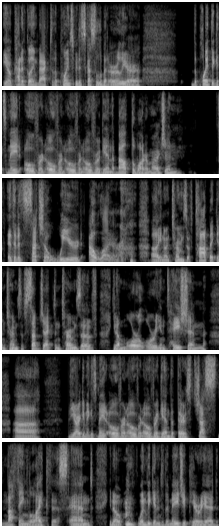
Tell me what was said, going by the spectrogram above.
you know, kind of going back to the points we discussed a little bit earlier. The point that gets made over and over and over and over again about the water margin is that it's such a weird outlier, uh, you know, in terms of topic, in terms of subject, in terms of, you know, moral orientation. Uh, the argument gets made over and over and over again that there's just nothing like this. And, you know, when we get into the Meiji period,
